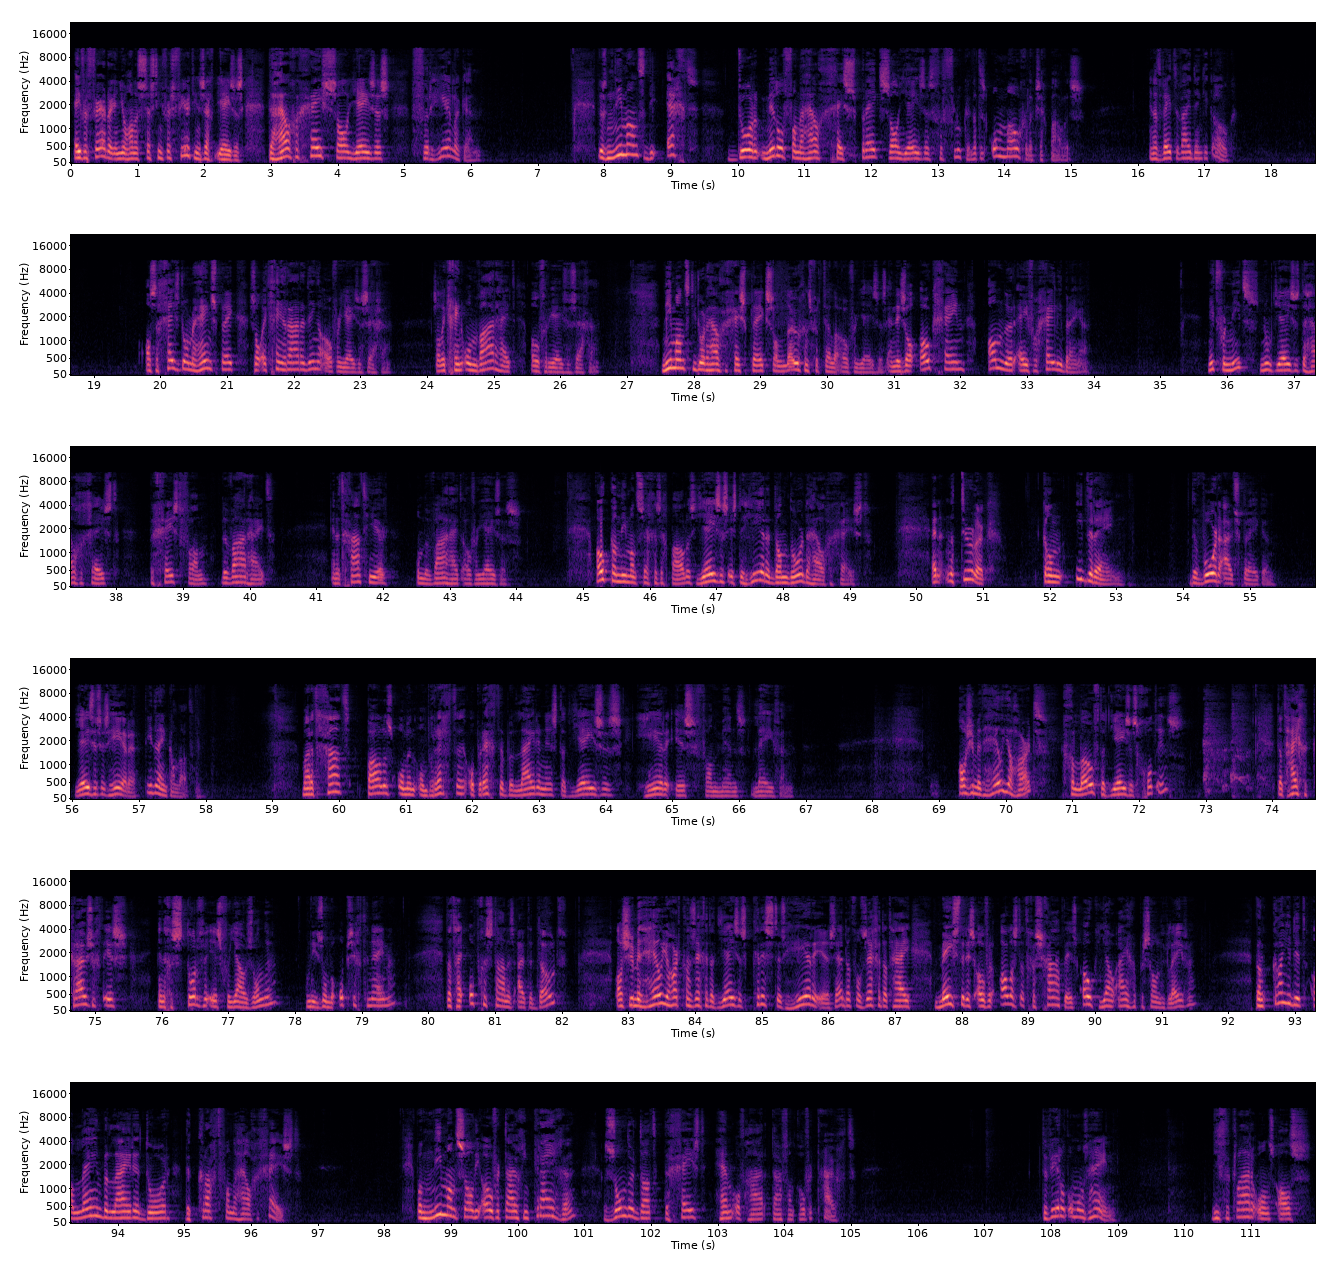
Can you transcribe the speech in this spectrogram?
Even verder in Johannes 16, vers 14 zegt Jezus, de Heilige Geest zal Jezus verheerlijken. Dus niemand die echt door middel van de Heilige Geest spreekt, zal Jezus vervloeken. Dat is onmogelijk, zegt Paulus. En dat weten wij denk ik ook. Als de Geest door me heen spreekt, zal ik geen rare dingen over Jezus zeggen. Zal ik geen onwaarheid over Jezus zeggen. Niemand die door de Heilige Geest spreekt, zal leugens vertellen over Jezus. En die zal ook geen ander evangelie brengen. Niet voor niets noemt Jezus de Heilige Geest de geest van de waarheid. En het gaat hier om de waarheid over Jezus. Ook kan niemand zeggen, zegt Paulus, Jezus is de Heere dan door de Heilige Geest. En natuurlijk kan iedereen de woorden uitspreken. Jezus is Heere. Iedereen kan dat. Maar het gaat Paulus om een oprechte, oprechte beleidenis dat Jezus Heere is van mens leven. Als je met heel je hart gelooft dat Jezus God is, dat Hij gekruisigd is en gestorven is voor jouw zonde, om die zonde op zich te nemen, dat Hij opgestaan is uit de dood, als je met heel je hart kan zeggen dat Jezus Christus Heer is, hè, dat wil zeggen dat Hij meester is over alles dat geschapen is, ook jouw eigen persoonlijk leven, dan kan je dit alleen beleiden door de kracht van de Heilige Geest. Want niemand zal die overtuiging krijgen zonder dat de geest hem of haar daarvan overtuigt. De wereld om ons heen, die verklaren ons als,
